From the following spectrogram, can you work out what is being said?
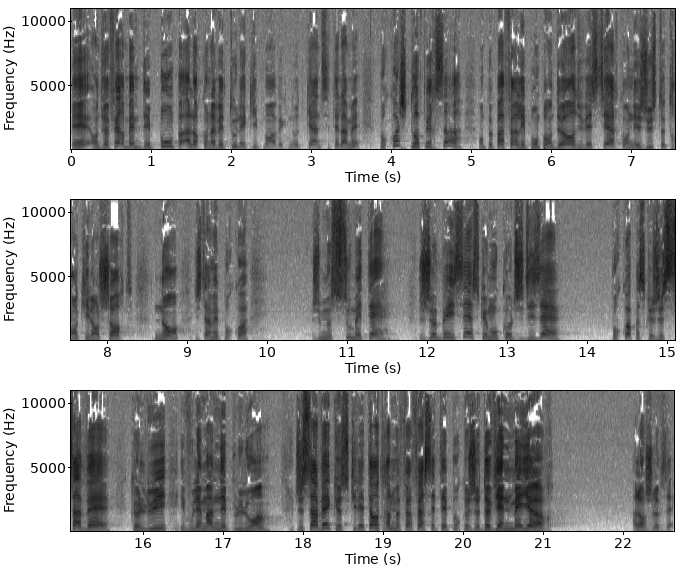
Et on devait faire même des pompes alors qu'on avait tout l'équipement avec notre canne. C'était là, mais pourquoi je dois faire ça? On ne peut pas faire les pompes en dehors du vestiaire quand on est juste tranquille en short. Non, j'étais, mais pourquoi? Je me soumettais, j'obéissais à ce que mon coach disait. Pourquoi? Parce que je savais que lui, il voulait m'amener plus loin. Je savais que ce qu'il était en train de me faire faire, c'était pour que je devienne meilleur. Alors je le faisais.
